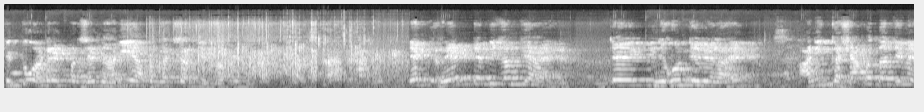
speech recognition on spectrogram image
ती टू हंड्रेड पर्सेंट झाली हे आपण लक्षात घेतलं पाहिजे. एक रेड टेपिझम जे आहे ते निघून गेलेलं आहे. आणि कशा पद्धतीने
